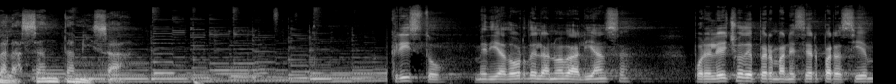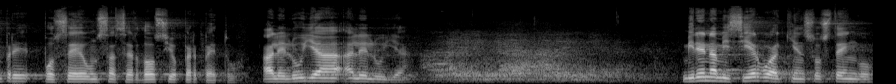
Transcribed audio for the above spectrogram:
a la Santa Misa. Cristo, mediador de la nueva alianza, por el hecho de permanecer para siempre, posee un sacerdocio perpetuo. Aleluya, aleluya. Miren a mi siervo a quien sostengo,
